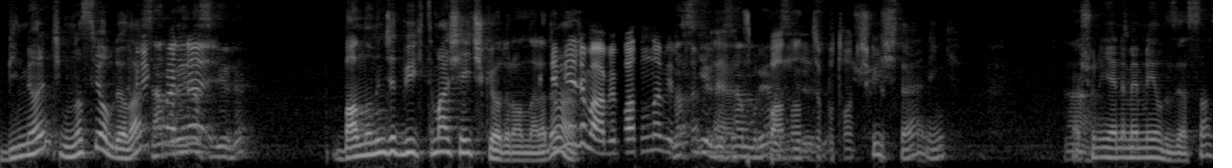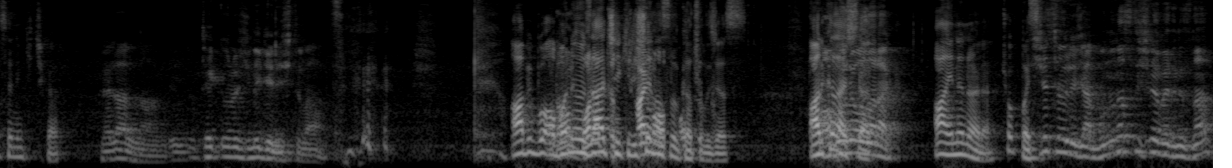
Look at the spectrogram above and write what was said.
Bilmiyorum ki nasıl yolluyorlar. Sen buraya nasıl girdin? Banlanınca büyük ihtimal şey çıkıyordur onlara değil mi? Deneyelim abi banla bir. Nasıl girdin Evet, sen buraya? Nasıl banlanınca giriyorsun? buton Şu çıkıyor. işte link. Ha, Ya şunu yerine Memle Yıldız yazsan seninki çıkar. Helal lan. Teknoloji ne gelişti lan. Abi bu abone bana özel çekilişe time nasıl out katılacağız? Abone Arkadaşlar olarak. aynen öyle. Çok Bir basit. şey söyleyeceğim. Bunu nasıl düşünemediniz lan?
